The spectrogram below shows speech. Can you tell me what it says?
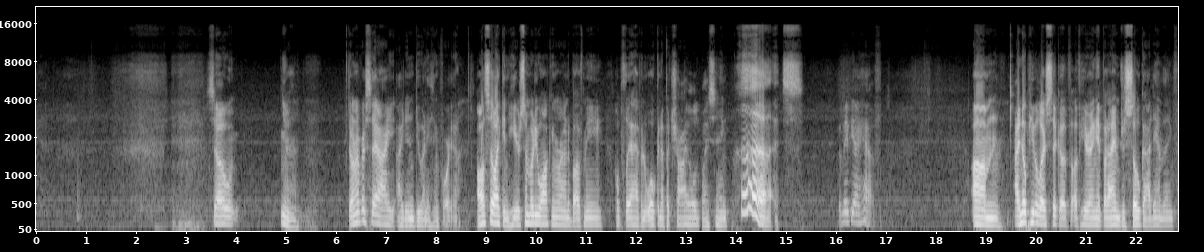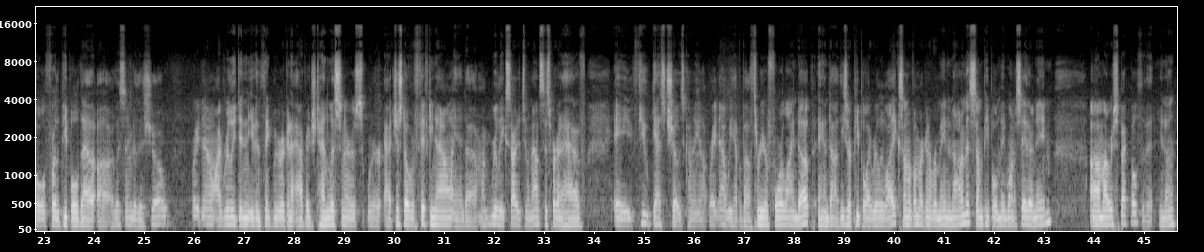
So, you know, don't ever say I, I didn't do anything for you. Also, I can hear somebody walking around above me Hopefully, I haven't woken up a child by saying puss. But maybe I have. Um, I know people are sick of, of hearing it, but I am just so goddamn thankful for the people that uh, are listening to this show right now. I really didn't even think we were going to average 10 listeners. We're at just over 50 now, and uh, I'm really excited to announce this. We're going to have a few guest shows coming up. Right now, we have about three or four lined up, and uh, these are people I really like. Some of them are going to remain anonymous, some people may want to say their name. Um, I respect both of it, you know?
